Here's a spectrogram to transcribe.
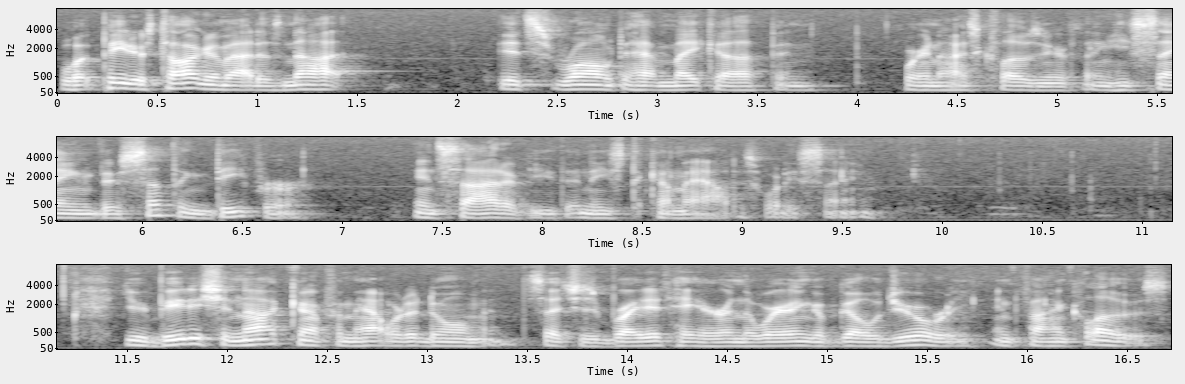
What Peter's talking about is not, it's wrong to have makeup and wear nice clothes and everything. He's saying there's something deeper inside of you that needs to come out, is what he's saying. Your beauty should not come from outward adornment, such as braided hair and the wearing of gold jewelry and fine clothes.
